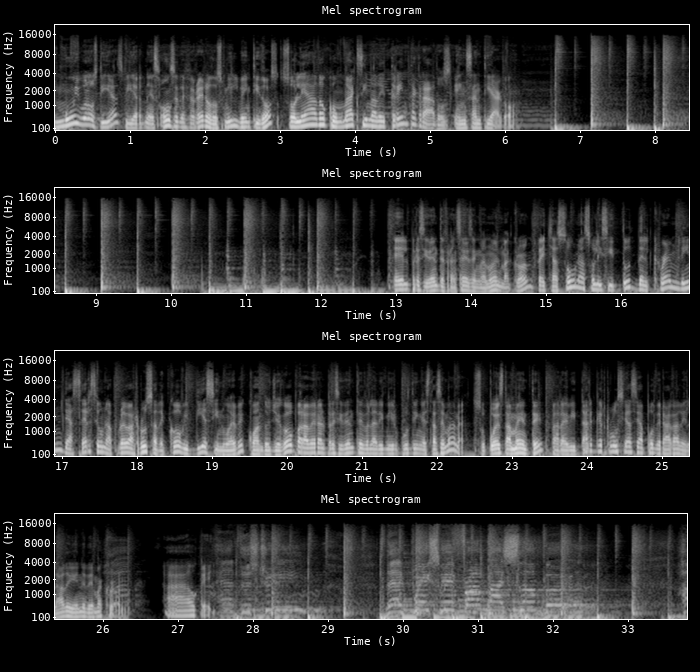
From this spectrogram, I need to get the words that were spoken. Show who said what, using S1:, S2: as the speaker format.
S1: Muy buenos días, viernes 11 de febrero 2022, soleado con máxima de 30 grados en Santiago. El presidente francés Emmanuel Macron rechazó una solicitud del Kremlin de hacerse una prueba rusa de COVID-19 cuando llegó para ver al presidente Vladimir Putin esta semana, supuestamente para evitar que Rusia se apoderara del ADN de Macron. Ah, ok.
